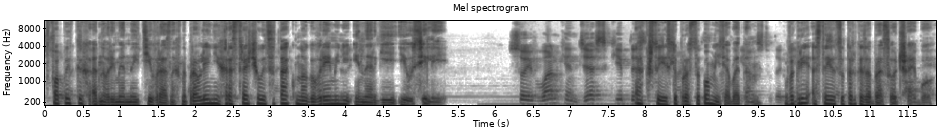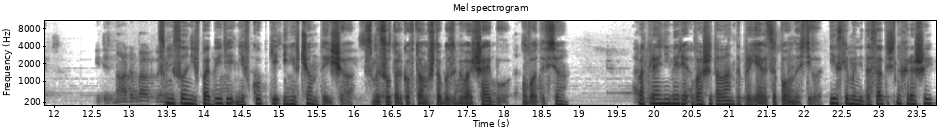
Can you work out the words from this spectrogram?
В попытках одновременно идти в разных направлениях растрачивается так много времени, энергии и усилий. Так что если просто помнить об этом, в игре остается только забрасывать шайбу. Смысл не в победе, не в кубке и не в чем-то еще. Смысл только в том, чтобы забивать шайбу. Вот и все. По крайней мере, ваши таланты проявятся полностью. Если мы недостаточно хороши,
